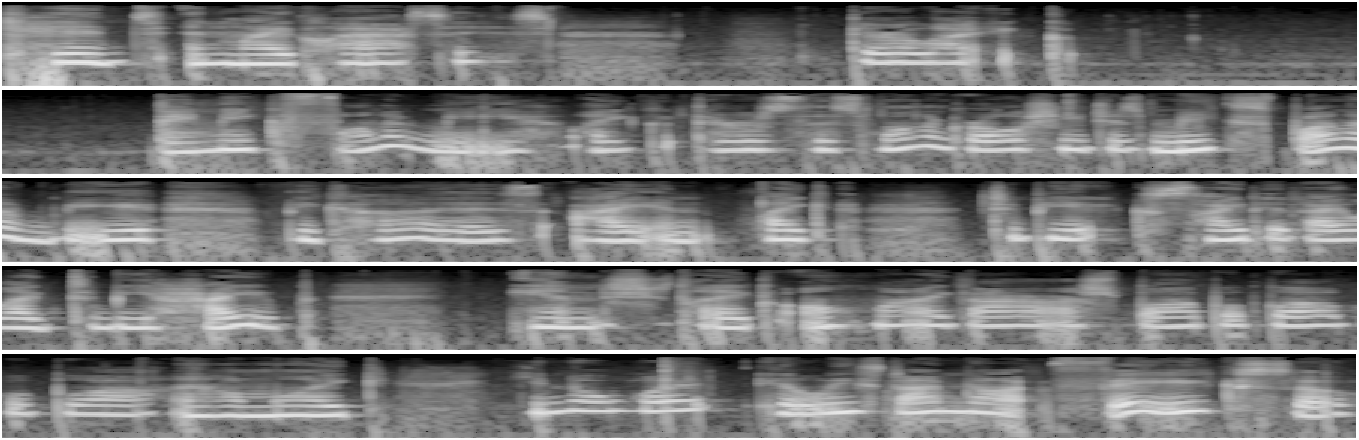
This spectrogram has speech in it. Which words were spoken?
kids in my classes, they're like, they make fun of me. Like, there's this one girl, she just makes fun of me because I and like to be excited. I like to be hype. And she's like, oh my gosh, blah, blah, blah, blah, blah. And I'm like, you know what? At least I'm not fake. So,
